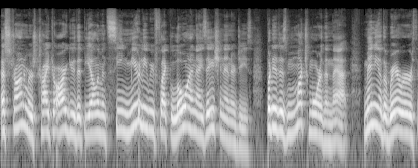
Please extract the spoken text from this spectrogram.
Astronomers tried to argue that the elements seen merely reflect low ionization energies, but it is much more than that. Many of the rare earth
